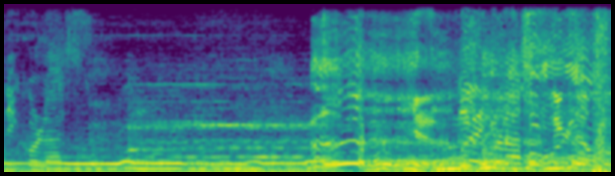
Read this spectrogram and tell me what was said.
നിക്കോളാസ്. Nicholas Nicholas.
